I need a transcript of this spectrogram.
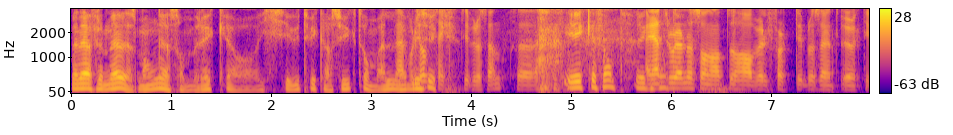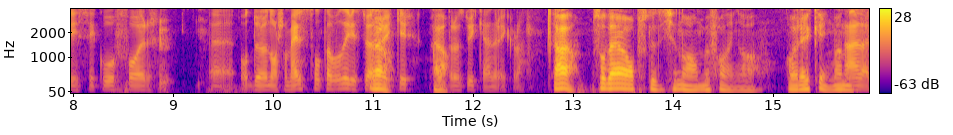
Men det er fremdeles mange som røyker og ikke utvikler sykdom Det eller er blir fortsatt syk. 60 eh, Ikke sant? Ikke Jeg sant? tror det er noe sånn at du har vel 40 økt risiko for å dø når som helst, holdt jeg på å si, hvis du er en Ja. røyker, Ja. hvis du ikke er en røyker. da. Ja, ja. Så det er absolutt ikke noe anbefaling av, av røyking. Men, Nei,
